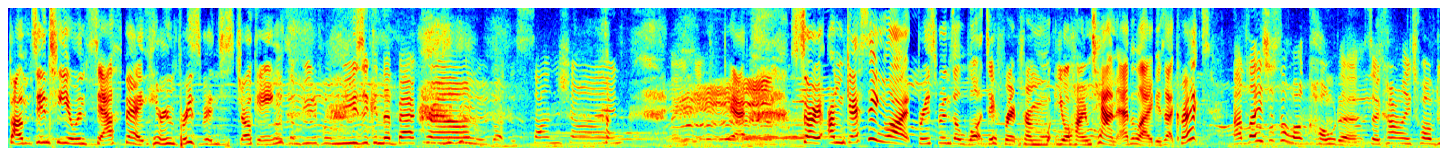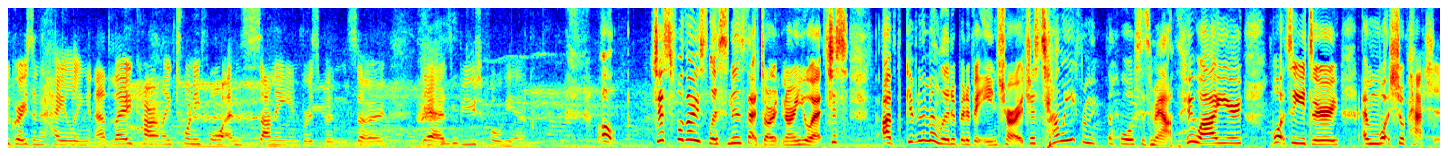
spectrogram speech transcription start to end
bumped into you in South Bank here in Brisbane, just jogging. Got some beautiful music in the background. We've got the sunshine. Amazing. Yeah. So I'm guessing like Brisbane's a lot different from your hometown, Adelaide. Is that correct? Adelaide's just a lot colder. So currently 12 degrees and hailing in Adelaide. Currently 24 and sunny in Brisbane. So yeah, it's beautiful here. Well, just for those listeners that don't know you yet, just I've given them a little bit of an intro. Just tell me from the horse's mouth, who are you, what do you do, and what's your passion?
